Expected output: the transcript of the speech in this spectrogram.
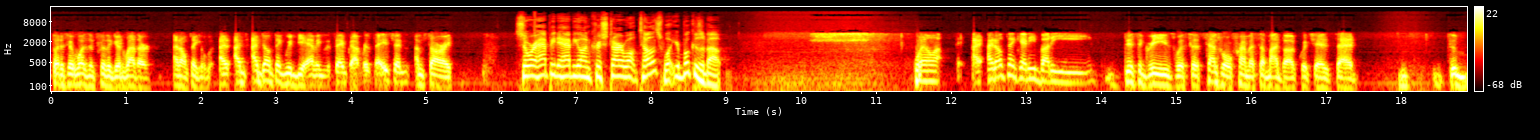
But if it wasn't for the good weather, I don't think it would. I, I, I don't think we'd be having the same conversation. I'm sorry. So we're happy to have you on, Chris Stirewalt. Tell us what your book is about. Well, I, I don't think anybody disagrees with the central premise of my book, which is that the,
